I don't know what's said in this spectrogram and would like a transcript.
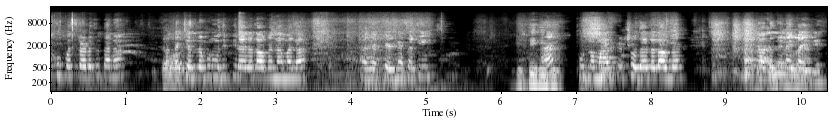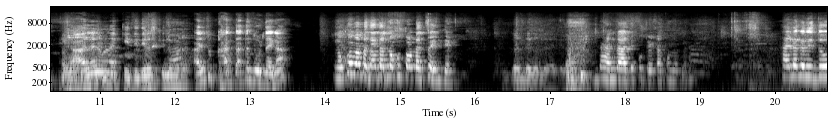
खूपच रडत होता ना? आता चंद्रपूरमध्ये फिरायला लावलं ना मला. खेळण्यासाठी हा? पूर्ण मार्केट शोधायला लावलं. आता ते नाही पाहिजे. झालं म्हणा. किती दिवस केलं म्हणा? अरे तू खात दाता तोडताय का? नको बाबा दादा नको तोंडात जाईल ते गंदे गंदे राहते घाण राहते कुठे? टाकून वगैरे. हाय ना ग रिदू.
